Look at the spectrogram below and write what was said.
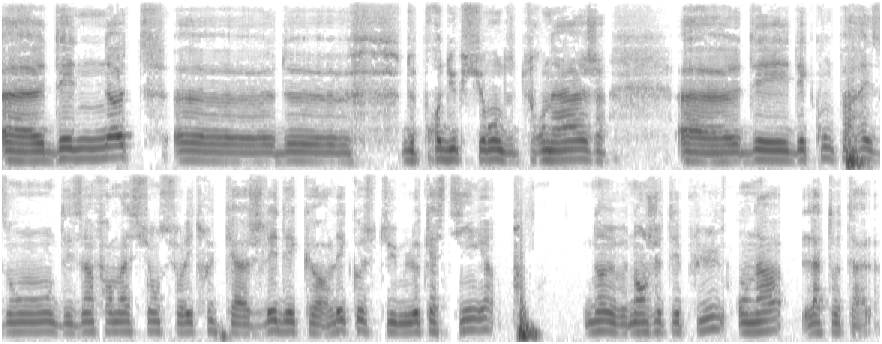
euh, des notes euh, de, production, de tournage. Des, des, comparaisons, des informations sur les trucages, les décors, les costumes, le casting. N'en jetez plus, on a la totale.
